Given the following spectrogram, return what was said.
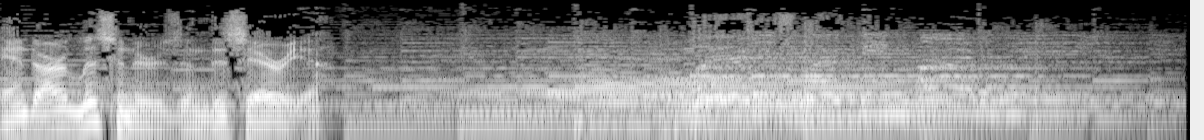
and our listeners in this area.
